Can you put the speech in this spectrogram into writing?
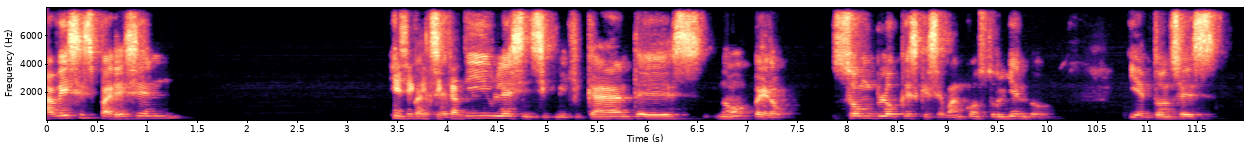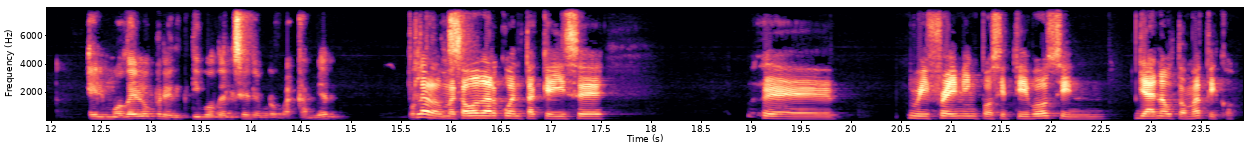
a veces parecen imperceptibles, insignificantes, ¿no? Pero son bloques que se van construyendo y entonces el modelo predictivo del cerebro va cambiando. Claro, me acabo de dar cuenta que hice eh, reframing positivo sin ya en automático.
